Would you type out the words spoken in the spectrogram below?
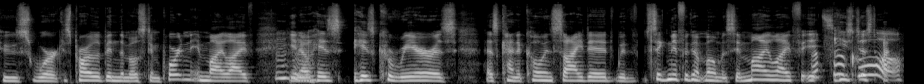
whose work has probably been the most important in my life. You know, mm-hmm. his his career has has kind of coincided with significant moments in my life. It- That's so he's just cool.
